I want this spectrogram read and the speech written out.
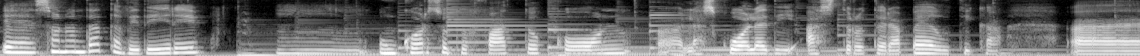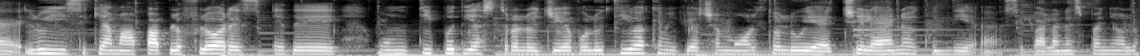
E sono andata a vedere un corso che ho fatto con uh, la scuola di astroterapeutica. Uh, lui si chiama Pablo Flores ed è un tipo di astrologia evolutiva che mi piace molto. Lui è cileno e quindi uh, si parla in spagnolo.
